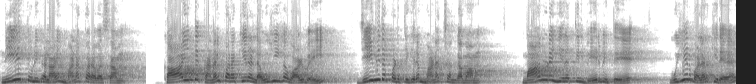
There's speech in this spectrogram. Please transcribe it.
நீர்த்துளிகளாய் மனப்பரவசம். காய்ந்த கனல் பறக்கிற லௌகீக வாழ்வை ஜீவிதப்படுத்துகிற மனச்சங்கமம். மானுட ஈரத்தில் வேர்விட்டு உயிர் வளர்க்கிற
